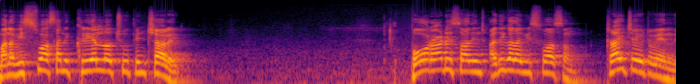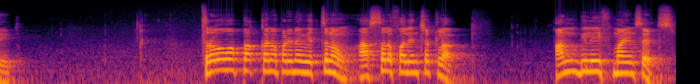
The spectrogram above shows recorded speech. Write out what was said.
మన విశ్వాసాన్ని క్రియల్లో చూపించాలి. పోరాడి సాధించ అది కదా విశ్వాసం. ట్రై చేయటం ఏంది? త్రోవ పక్కన పడిన విత్తనం అస్సలు ఫలించట్లా. అన్బిలీఫ్ మైండ్ సెట్స్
